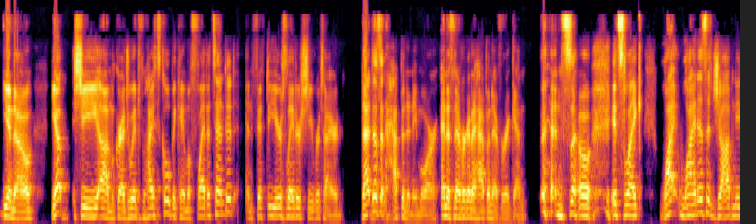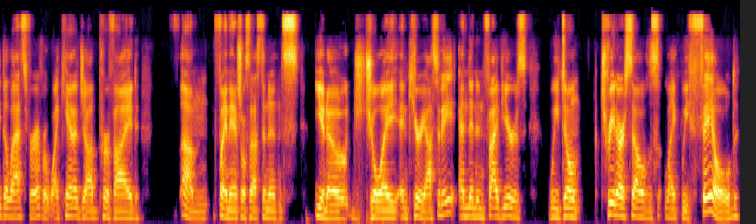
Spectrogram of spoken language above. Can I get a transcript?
You know, yep, she um, graduated from high school, became a flight attendant, and 50 years later, she retired. That doesn't happen anymore, and it's never going to happen ever again. and so it's like, why why does a job need to last forever? Why can't a job provide um, financial sustenance, you know, joy and curiosity, and then in five years we don't treat ourselves like we failed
